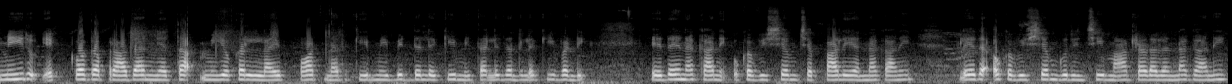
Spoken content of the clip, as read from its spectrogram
మీరు ఎక్కువగా ప్రాధాన్యత మీ యొక్క లైఫ్ పార్ట్నర్కి మీ బిడ్డలకి మీ తల్లిదండ్రులకి ఇవ్వండి. ఏదైనా కానీ ఒక విషయం చెప్పాలి అన్నా కానీ లేదా ఒక విషయం గురించి మాట్లాడాలన్నా కానీ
